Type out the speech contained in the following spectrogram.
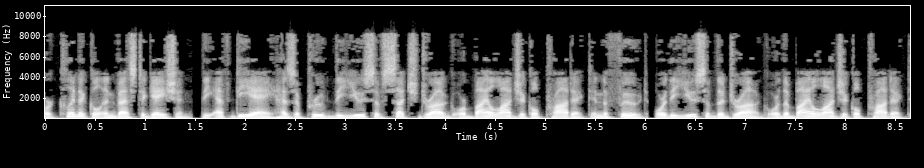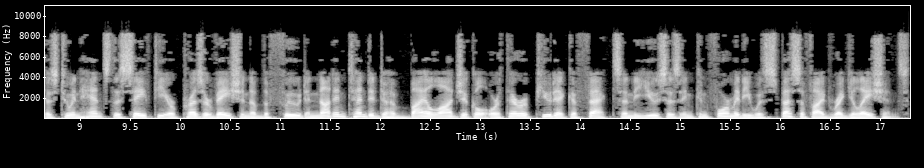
or clinical investigation. The FDA has approved the use of such drug or biological product in the food, or the use of the drug or the biological product is to enhance the safety or preservation of the food and not intended to have biological or therapeutic effects, and the use is in conformity with specified regulations.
